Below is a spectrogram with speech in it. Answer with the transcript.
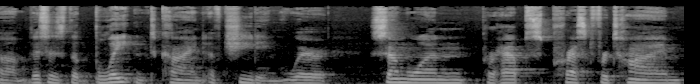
Um, this is the blatant kind of cheating where someone, perhaps pressed for time,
